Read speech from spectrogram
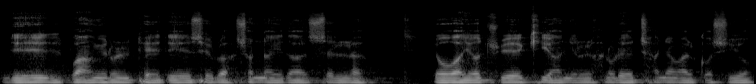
네 왕위를 대대에 세우라 하셨나이다 셀라. 여호와여 주의 기한 일을 하늘에 찬양할 것이요.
